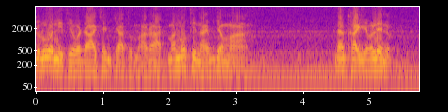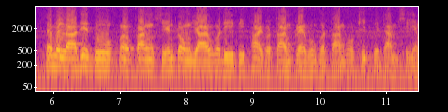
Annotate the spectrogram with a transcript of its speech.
ก็รู้ว่านี่เทวดาเช่นจาตุมหาราช มนุษย์ที่ไหนมันจะมา แล้วใครจะมาเล่น และเวลาที่ดูฟังเสียงกลองยาวก็ดีปีพาดก็ตามแกรวงก็ตามก็คิดไปตามเสียง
